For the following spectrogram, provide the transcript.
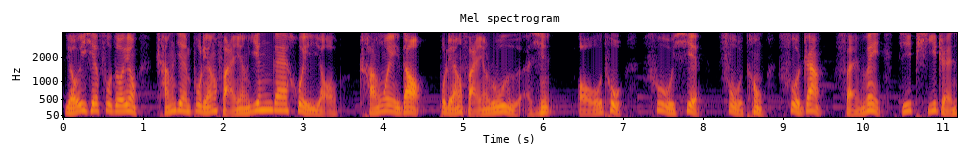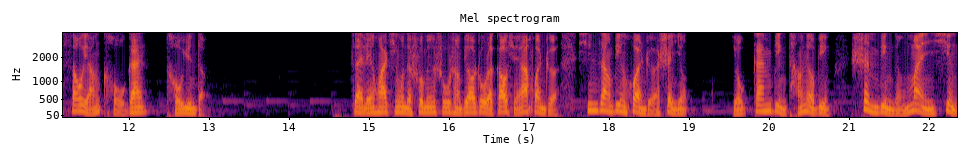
有一些副作用，常见不良反应应该会有肠胃道不良反应，如恶心、呕吐、腹泻、腹痛、腹胀、反胃及皮疹、瘙痒、口干、头晕等。在莲花清瘟的说明书上标注了高血压患者、心脏病患者慎用，有肝病、糖尿病、肾病等慢性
